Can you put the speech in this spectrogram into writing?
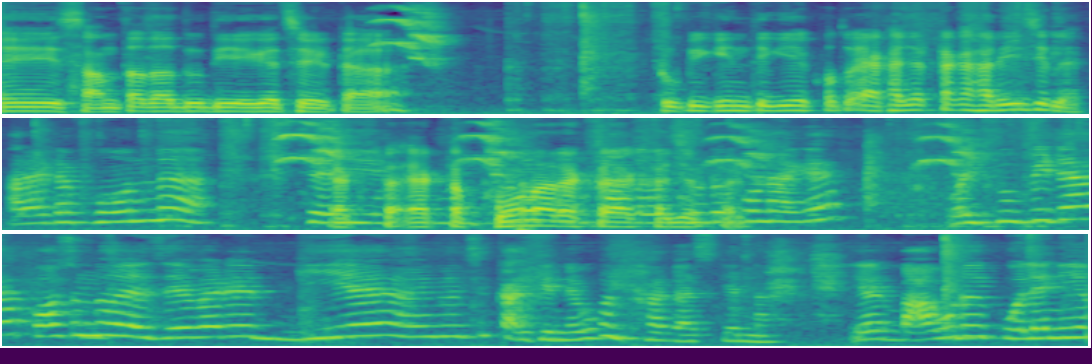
এই সান্তা দাদু দিয়ে গেছে এটা। টুপি কিনতে গিয়ে কত? এক হাজার টাকা হারিয়েছিলে? আর একটা ফোন না? একটা একটা ফোন আর একটা এক হাজার টাকা। ওই টুপিটা পছন্দ হয়েছে। এবারে গিয়ে আমি বলছি, কালকে নেব কোন থাক আজকে, না। এবার বাবুর ওই কোলে নিয়ে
